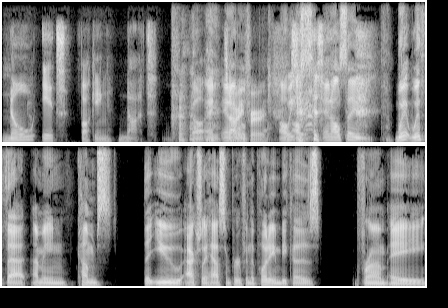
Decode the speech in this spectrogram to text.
No, it's fucking not. Oh, and, and I Sorry will- for I'll, I'll- and I'll say with, with that, I mean, comes that you actually have some proof in the pudding because from a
